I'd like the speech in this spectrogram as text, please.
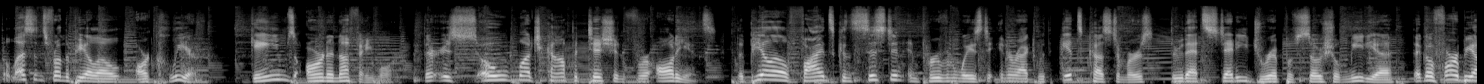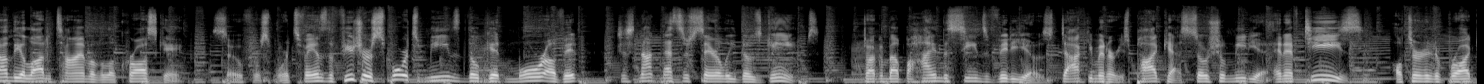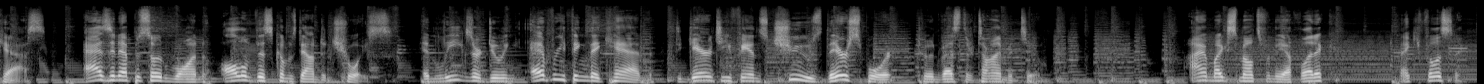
The lessons from the PLL are clear. Games aren't enough anymore. There is so much competition for audience. The PLL finds consistent and proven ways to interact with its customers through that steady drip of social media that go far beyond the allotted time of a lacrosse game. So, for sports fans, the future of sports means they'll get more of it, just not necessarily those games. Talking about behind the scenes videos, documentaries, podcasts, social media, NFTs, alternative broadcasts. As in episode one, all of this comes down to choice and leagues are doing everything they can to guarantee fans choose their sport to invest their time into. I am Mike Smeltz from The Athletic. Thank you for listening.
